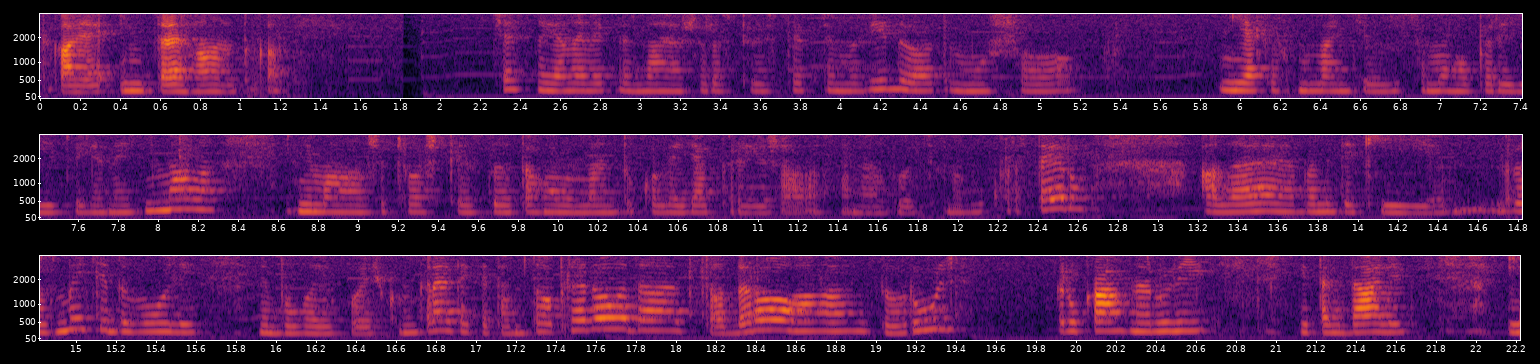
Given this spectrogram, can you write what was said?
Така я інтригантка. Чесно, я навіть не знаю, що розповісти в цьому відео, тому що ніяких моментів з самого переїзду я не знімала. Знімала вже трошки з того моменту, коли я переїжджала саме в цю нову квартиру. Але вони такі розмиті доволі, не було якоїсь конкретики, там то природа, то дорога, то руль, рука на рулі і так далі. І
